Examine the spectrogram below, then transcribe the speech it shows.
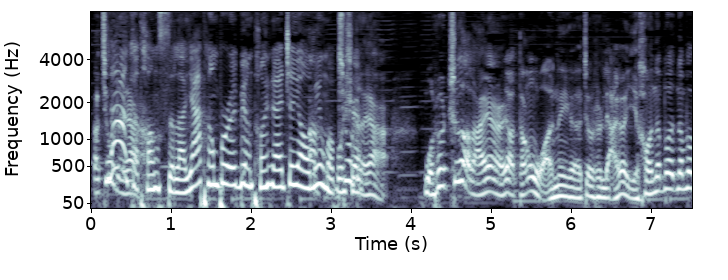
啊，就这样。那可疼死了，牙疼不是病，疼起来真要命吗？啊不？就是这样。我说这玩意儿要等我那个就是俩月以后，那不那不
